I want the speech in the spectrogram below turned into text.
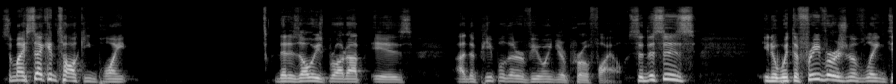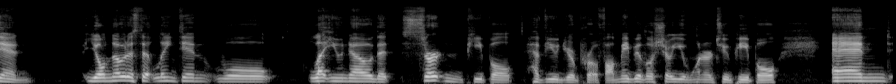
So my second talking point that is always brought up is uh, the people that are viewing your profile. So this is, you know, with the free version of LinkedIn, you'll notice that LinkedIn will let you know that certain people have viewed your profile. Maybe they'll show you one or two people, and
